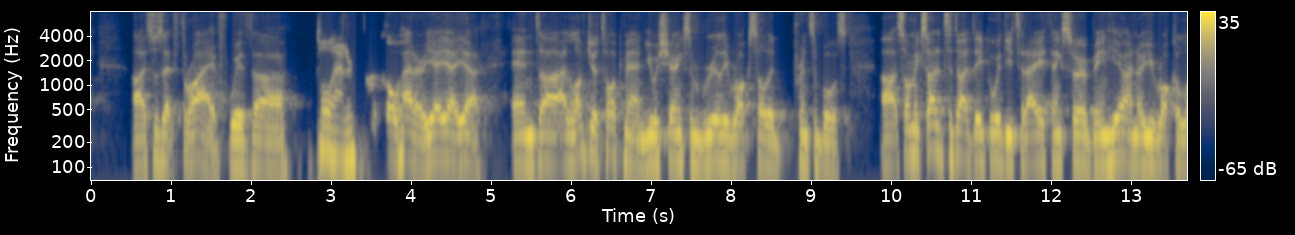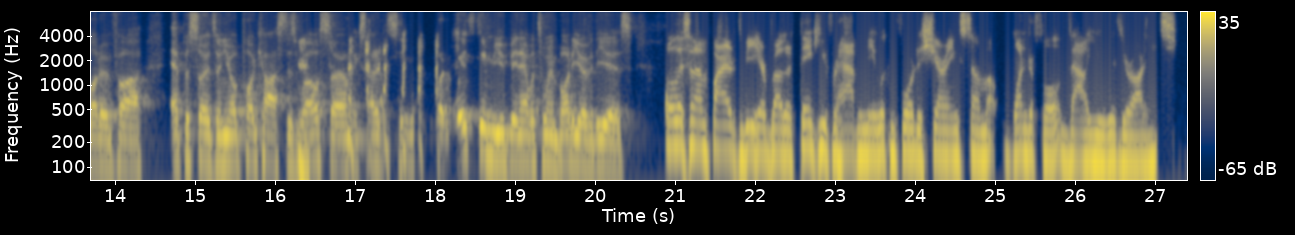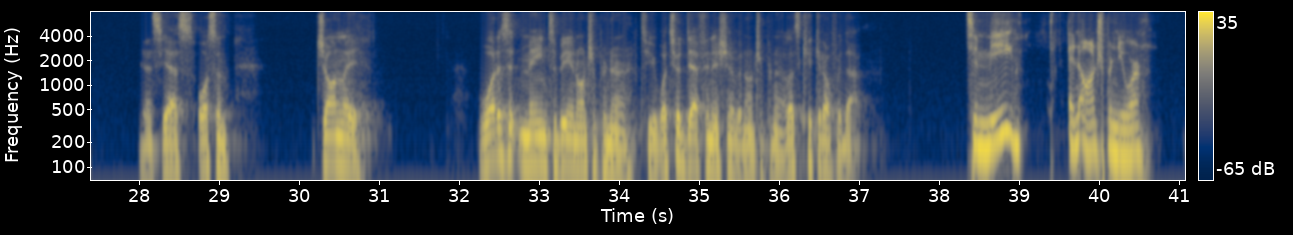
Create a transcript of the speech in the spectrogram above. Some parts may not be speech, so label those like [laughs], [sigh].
Uh, this was at Thrive with uh, Cole Hatter. Cole Hatter. Yeah, yeah, yeah. And uh, I loved your talk, man. You were sharing some really rock solid principles. Uh, so I'm excited to dive deeper with you today. Thanks for being here. I know you rock a lot of uh, episodes on your podcast as well. So I'm excited to see what wisdom you've been able to embody over the years. Well, listen, I'm fired to be here, brother. Thank you for having me. Looking forward to sharing some wonderful value with your audience. Yes, yes. Awesome. John Lee, what does it mean to be an entrepreneur to you? What's your definition of an entrepreneur? Let's kick it off with that. To me, an entrepreneur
